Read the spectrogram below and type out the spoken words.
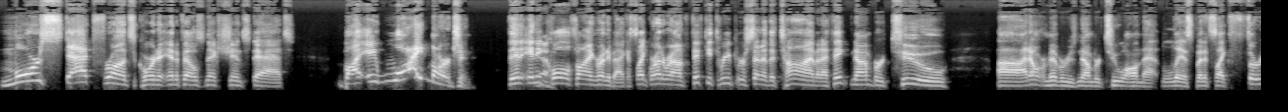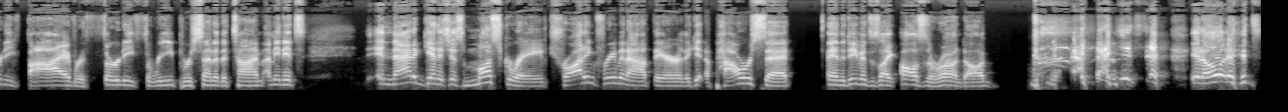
more stacked fronts, according to NFL's next gen stats, by a wide margin than any yeah. qualifying running back. It's like right around 53% of the time. And I think number two, uh, I don't remember who's number two on that list, but it's like 35 or 33% of the time. I mean, it's, and that again is just Musgrave trotting Freeman out there. They get a power set, and the defense is like, oh, this is a run, dog. you know, it's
